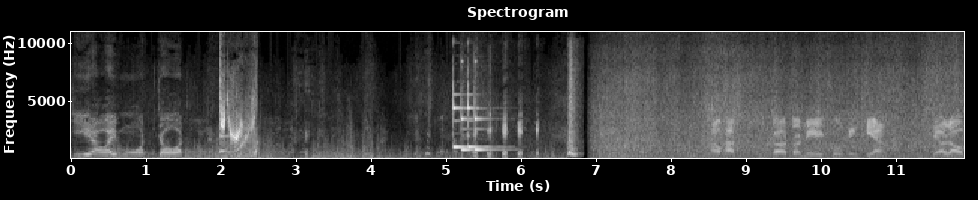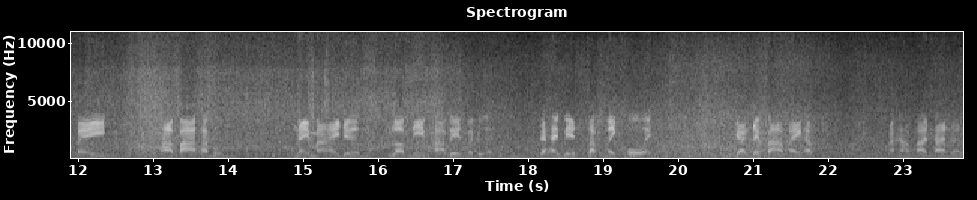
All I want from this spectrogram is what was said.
เกี่ยวให้หมดจทย์เอาครับ ก็ตอนนี้ช่วงเที่ยงเดี๋ยวเราไปหาปลาครับผม ในหมายเดิมรอบนี้พาเบสมาด้วย จะให้เบสสับไมโครให้หน่อยอยากได้ปลาไปครับ มาหาปลาทานหน่อย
